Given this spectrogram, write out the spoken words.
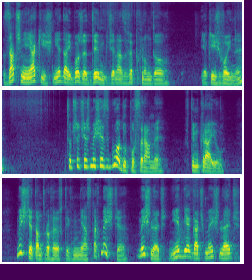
zacznie jakiś, nie daj Boże, dym, gdzie nas wepchną do jakiejś wojny, to przecież my się z głodu posramy w tym kraju. Myślcie tam trochę w tych miastach, myślcie. Myśleć, nie biegać, myśleć.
